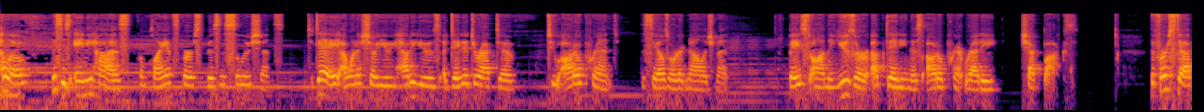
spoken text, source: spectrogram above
Hello, this is Amy Haas from Clients First Business Solutions. Today I want to show you how to use a data directive to auto print the sales order acknowledgement based on the user updating this auto print ready checkbox. The first step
